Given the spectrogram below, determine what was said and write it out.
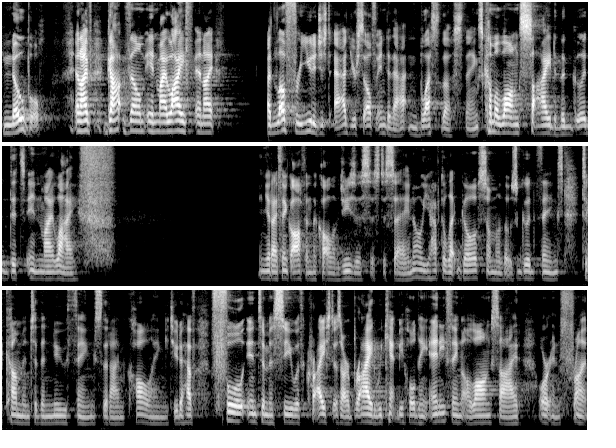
noble. And I've got them in my life, and I, I'd love for you to just add yourself into that and bless those things. Come alongside the good that's in my life. And yet, I think often the call of Jesus is to say, no, you have to let go of some of those good things to come into the new things that I'm calling you to. To have full intimacy with Christ as our bride, we can't be holding anything alongside or in front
